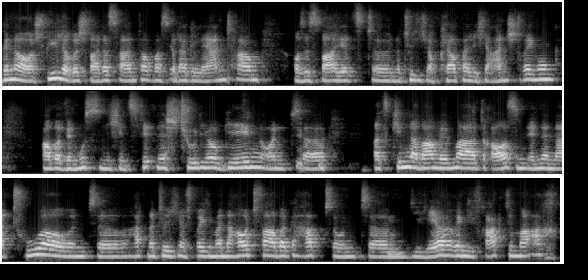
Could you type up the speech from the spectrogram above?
Genau, spielerisch war das einfach, was wir da gelernt haben. Also es war jetzt äh, natürlich auch körperliche Anstrengung, aber wir mussten nicht ins Fitnessstudio gehen und äh, als Kinder waren wir immer draußen in der Natur und äh, hat natürlich entsprechend meine Hautfarbe gehabt und ähm, die Lehrerin, die fragte immer, ach,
